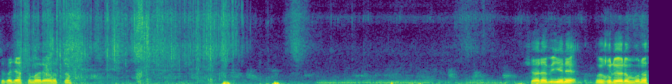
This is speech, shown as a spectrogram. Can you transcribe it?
sıkacaktım araya unuttum. Şöyle bir yeni uyguluyorum bunu.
